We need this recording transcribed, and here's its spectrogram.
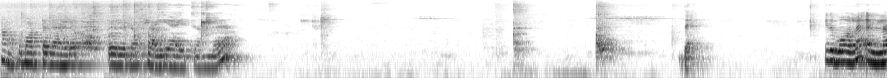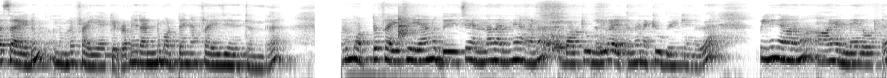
ആ അപ്പോൾ മുട്ട രണ്ട് ഒരു ഫ്രൈ ആയിട്ടുണ്ട്. ഇതുപോലെ എല്ലാ സൈഡും നമ്മൾ ഫ്രൈ ആക്കി എടുക്കണം. ഈ രണ്ട് മുട്ട ഞാൻ ഫ്രൈ ചെയ്തിട്ടുണ്ട്. നമ്മൾ മുട്ട ഫ്രൈ ചെയ്യാൻ ഉപയോഗിച്ച എണ്ണ തന്നെയാണ് ബാക്കി ഉള്ളി വഴറ്റുന്നതിനൊക്കെ ഉപയോഗിക്കേണ്ടത്. പിന്നെ ഞാൻ ആ എണ്ണയിലോട്ട്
